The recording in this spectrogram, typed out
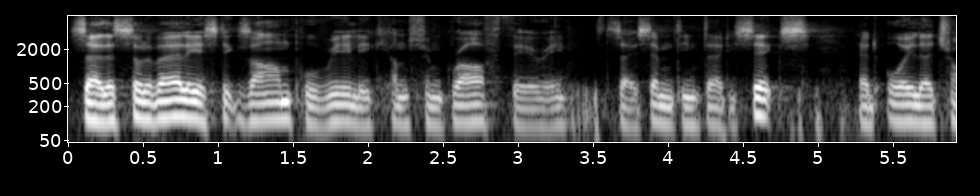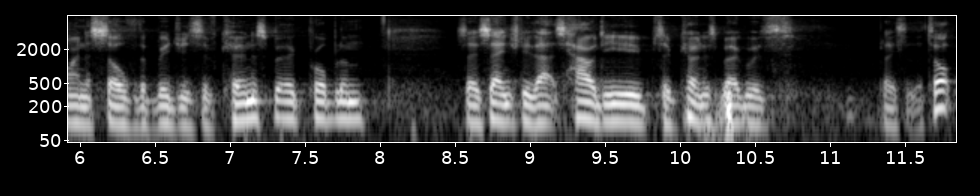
So the sort of earliest example really comes from graph theory. So 1736, had Euler trying to solve the bridges of Königsberg problem. So essentially that's how do you, so Königsberg was placed at the top.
